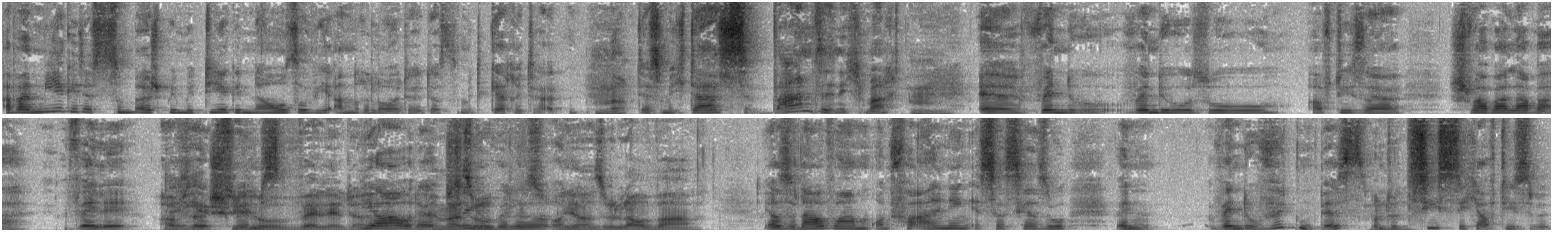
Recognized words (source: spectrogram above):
Aber mir geht es zum Beispiel mit dir genauso, wie andere Leute das mit Gerrit hatten. Na? Dass mich das wahnsinnig macht, äh, wenn du, wenn du so auf dieser Schwabalaba-Welle Auf daher der. Psychowelle da. Ja, ne? oder Immer Psychowelle so, und- ja, so lauwarm. Ja, so lauwarm. Und vor allen Dingen ist das ja so, wenn, wenn du wütend bist und du ziehst dich auf diesen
